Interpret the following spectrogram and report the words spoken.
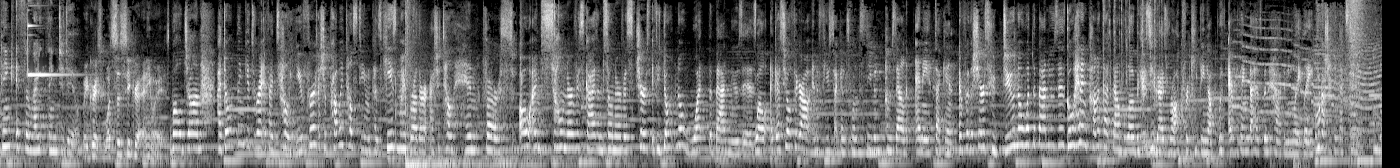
think it's the right thing to do. Wait, Grace, what's the secret anyways? Well, John, I don't think it's right if I tell you first. I should probably tell Stephen because he's my brother. I should tell him first. Oh, I'm so nervous, guys. I'm so nervous. Sure, if you don't know what the bad news is, well, I guess you'll figure out in a few seconds once Stephen comes down any second. And for the Sharers who do know what the bad news is, go ahead and comment that down below because you guys rock for keeping up with everything that has been happening lately. Oh my gosh, I think that's Stephen. Oh no,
